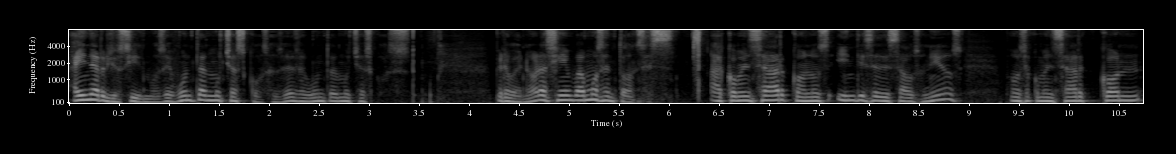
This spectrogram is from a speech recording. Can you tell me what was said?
hay nerviosismo, se juntan muchas cosas, ¿eh? se juntan muchas cosas. Pero bueno, ahora sí vamos entonces a comenzar con los índices de Estados Unidos. Vamos a comenzar con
